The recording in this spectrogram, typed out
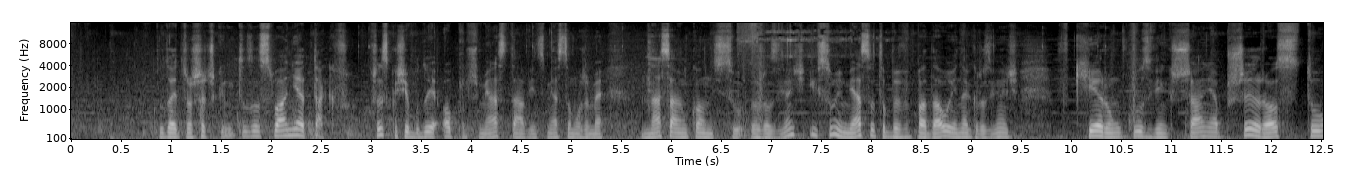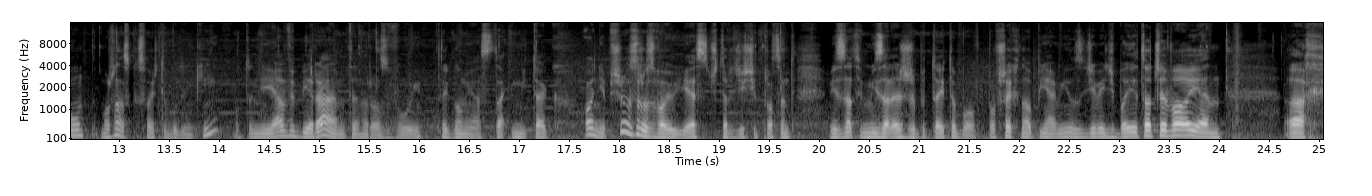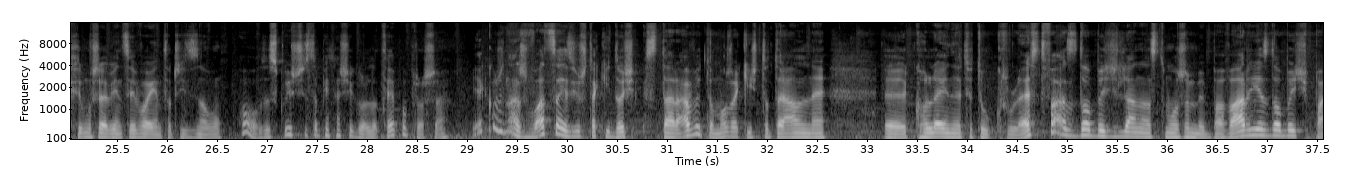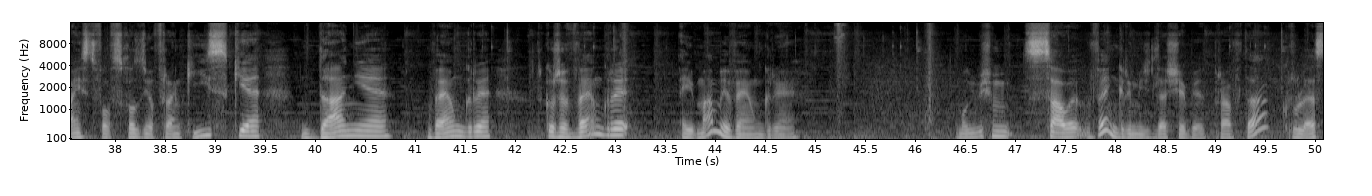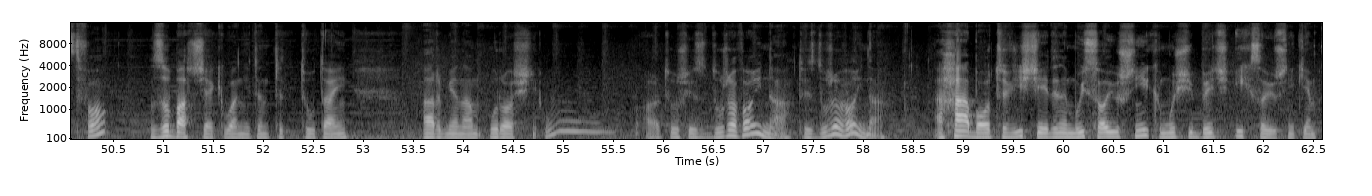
Tutaj troszeczkę mi to zasłania. Tak, wszystko się buduje oprócz miasta, więc miasto możemy na samym końcu rozwinąć i w sumie miasto to by wypadało jednak rozwinąć w kierunku zwiększania przyrostu. Można skasować te budynki? Bo to nie ja wybierałem ten rozwój tego miasta i mi tak... O nie, przyrost rozwoju jest 40%, więc na tym mi zależy, żeby tutaj to było. Powszechna opinia minus 9, bo nie toczę wojen. Ach, muszę więcej wojen toczyć znowu. O, zyskujesz 315 golda, to ja poproszę. Jako, że nasz władca jest już taki dość starawy, to może jakiś totalny e, kolejny tytuł królestwa zdobyć dla nas. Możemy Bawarię zdobyć, państwo wschodnio-frankijskie, Danię, Węgry. Tylko, że Węgry... Ej, mamy Węgry. Moglibyśmy całe Węgry mieć dla siebie, prawda? Królestwo. Zobaczcie, jak ładnie ten ty tutaj armia nam urośnie. Uuu, ale tu już jest duża wojna. To jest duża wojna. Aha, bo oczywiście jedyny mój sojusznik musi być ich sojusznikiem.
